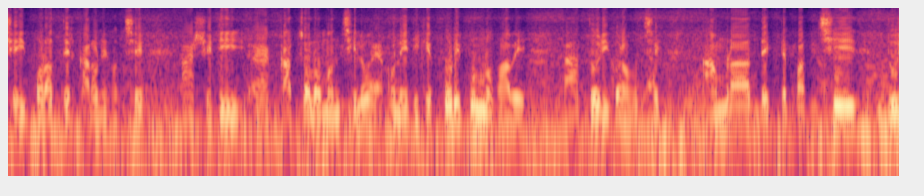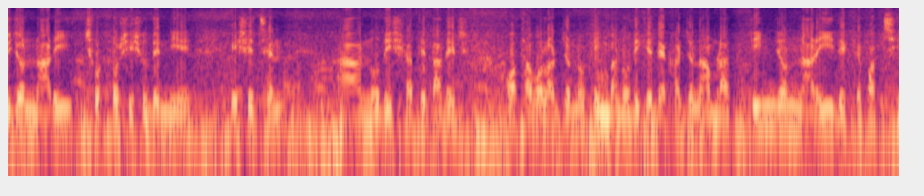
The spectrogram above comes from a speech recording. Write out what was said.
সেই বরাদ্দের কারণে হচ্ছে সেটি কাজ চলমান ছিল। এখন এটিকে পরিপূর্ণভাবে তৈরি করা হচ্ছে। আমরা দেখতে পাচ্ছি দুইজন নারী, ছোট্ট শিশুদের নিয়ে এসেছেন নদীর সাথে তাদের কথা বলার জন্য কিংবা নদীকে দেখার জন্য। আমরা তিনজন নারীই দেখতে পাচ্ছি।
